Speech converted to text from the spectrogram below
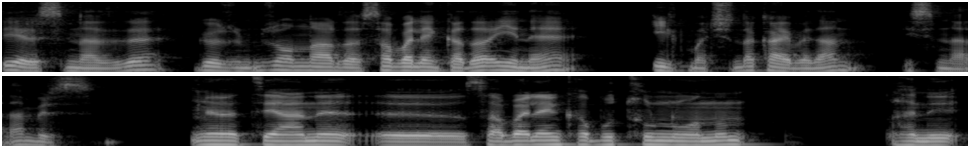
Diğer isimlerde de gözümüz onlarda. Sabalenka da yine ilk maçında kaybeden isimlerden birisi. Evet yani e, Sabalenka bu turnuvanın hani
